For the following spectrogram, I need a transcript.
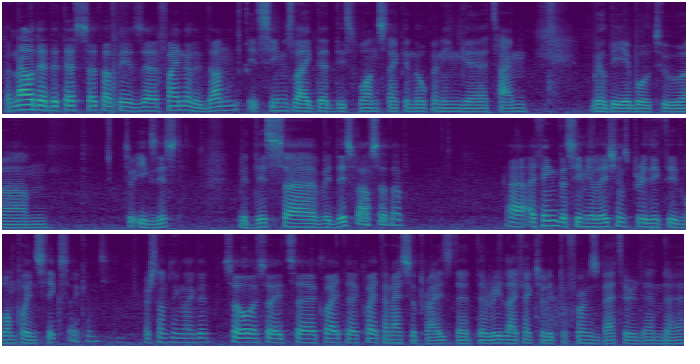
But now that the test setup is uh, finally done, it seems like that this one second opening uh, time will be able to um, to exist with this uh, with this valve setup. Uh, I think the simulations predicted 1.6 seconds or something like that. So so it's uh, quite a, quite a nice surprise that the real life actually performs better than the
